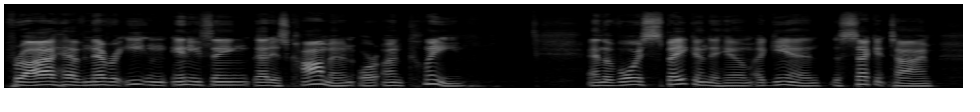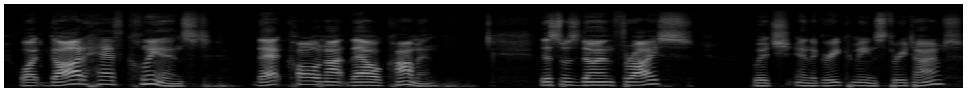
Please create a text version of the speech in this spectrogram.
for I have never eaten anything that is common or unclean. And the voice spake unto him again the second time, What God hath cleansed, that call not thou common. This was done thrice, which in the Greek means three times.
